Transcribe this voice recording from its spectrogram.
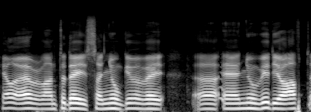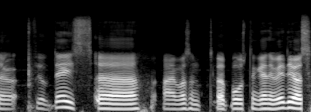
Hello everyone, today is a new giveaway, uh, a new video after few days. Uh, I wasn't uh, posting any videos,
